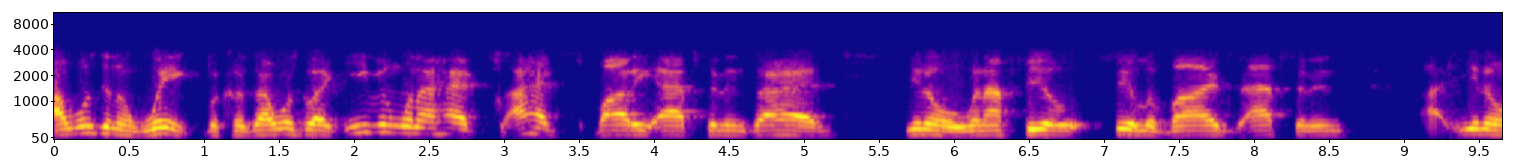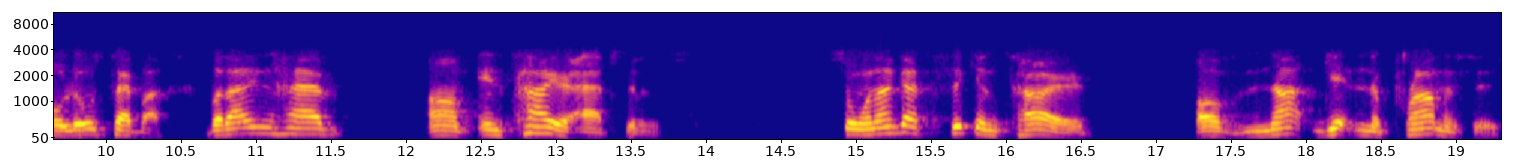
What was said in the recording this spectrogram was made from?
I wasn't awake because I was like, even when I had I had spotty abstinence, I had, you know, when I feel feel the vibes abstinence, I, you know, those type of. But I didn't have um, entire abstinence. So when I got sick and tired of not getting the promises,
